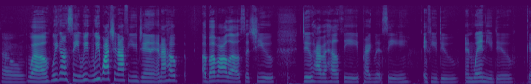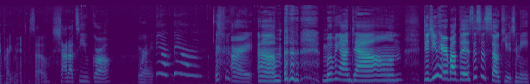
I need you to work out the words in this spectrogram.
so Well, we gonna see. We we watching out for you, Janet, and I hope above all else that you do have a healthy pregnancy if you do, and when you do get pregnant. So shout out to you, girl. right. All right. Um, moving on down. Did you hear about this? This is so cute to me.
